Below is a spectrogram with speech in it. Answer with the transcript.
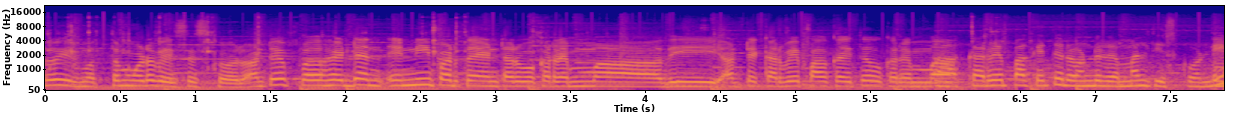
సో ఇది మొత్తం కూడా వేసేసుకోవాలి. అంటే పర్ హెడ్ ఎన్ని పడతాయి అంటారు? ఒక రెమ్మ అది అంటే కరివేపాకు అయితే ఒక రెమ్మ. కరివేపాకు అయితే రెండు రెమ్మలు తీసుకోండి.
